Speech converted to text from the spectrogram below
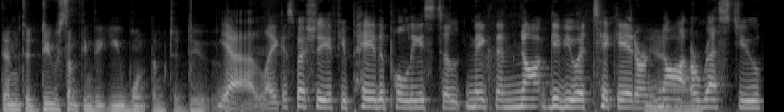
them to do something that you want them to do. Yeah, like especially if you pay the police to make them not give you a ticket or not arrest you,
